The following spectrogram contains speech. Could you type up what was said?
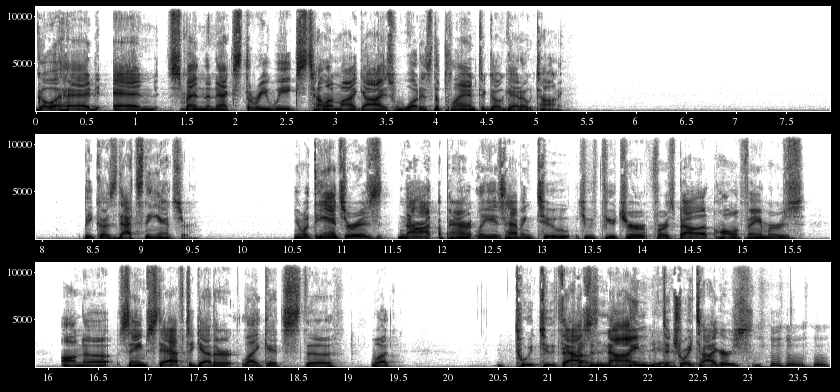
go ahead and spend the next three weeks telling my guys what is the plan to go get Ohtani. Because that's the answer. You know what the answer is? Not apparently is having two future first ballot Hall of Famers on the same staff together, like it's the what 2009 Yeah. Detroit Tigers. you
